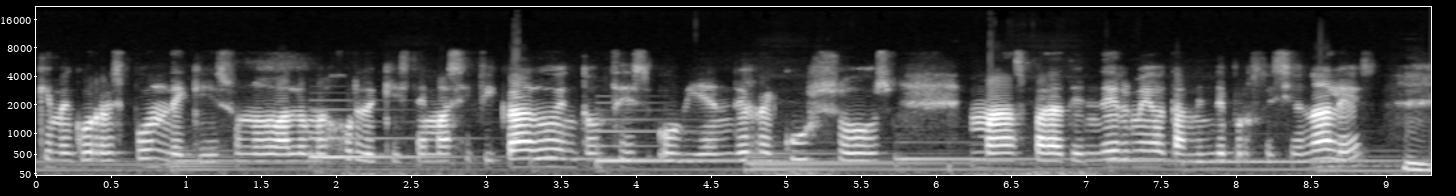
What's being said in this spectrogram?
que me corresponde, que es uno a lo mejor de que esté masificado, entonces o bien de recursos más para atenderme o también de profesionales, Mm.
